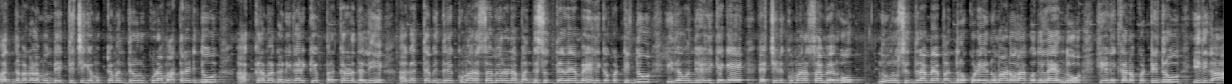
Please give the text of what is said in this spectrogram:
ಮಾಧ್ಯಮಗಳ ಮುಂದೆ ಇತ್ತೀಚೆಗೆ ಮುಖ್ಯಮಂತ್ರಿಯವರು ಕೂಡ ಮಾತನಾಡಿದ್ದು, ಅಕ್ರಮ ಗಣಿಗಾರಿಕೆ ಪ್ರಕರಣದಲ್ಲಿ ಅಗತ್ಯ ಬಿದ್ದರೆ ಕುಮಾರಸ್ವಾಮಿ ಅವರನ್ನ ಬಂಧಿಸುತ್ತೇವೆ ಎಂಬ ಹೇಳಿಕೆ ಕೊಟ್ಟಿದ್ದು, ಇದೇ ಒಂದು ಹೇಳಿಕೆಗೆ ಎಚ್ ಡಿ ಕುಮಾರಸ್ವಾಮಿ ಅವರು ನೂರು ಸಿದ್ದರಾಮಯ್ಯ ಬಂದರೂ ಕೂಡ ಏನು ಮಾಡಲಾಗುವುದಿಲ್ಲ ಎಂದು ಹೇಳಿಕೆಯನ್ನು ಕೊಟ್ಟಿದ್ದರು ಇದೀಗ ಆ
